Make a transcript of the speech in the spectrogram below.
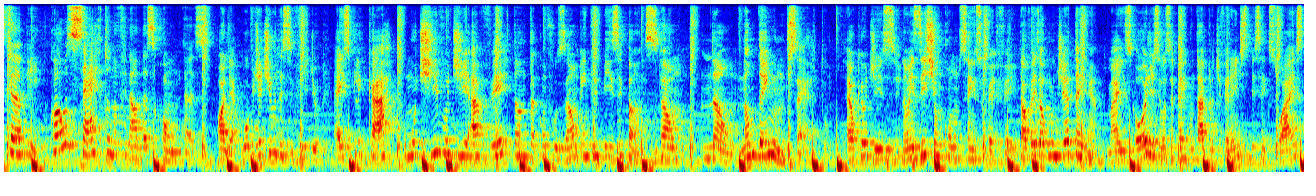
Cup, qual o certo no final das contas? Olha, o objetivo desse vídeo é explicar o motivo de haver tanta confusão entre bis e pans. Então, não, não tem um certo. É o que eu disse, não existe um consenso perfeito. Talvez algum dia tenha, mas hoje se você perguntar para diferentes bissexuais,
